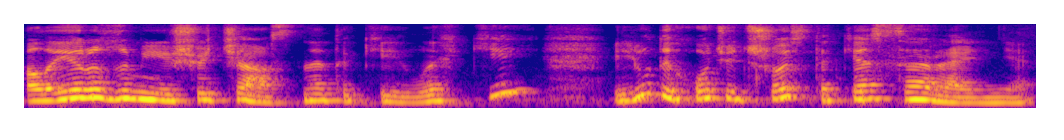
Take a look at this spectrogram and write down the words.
Але я розумію, що час не такий легкий, і люди хочуть щось таке середнє.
